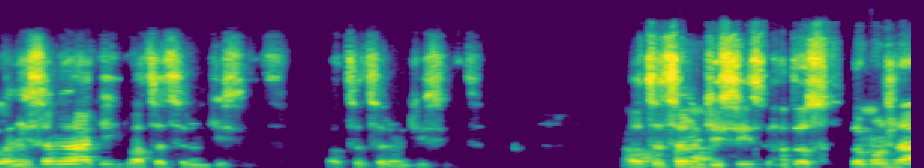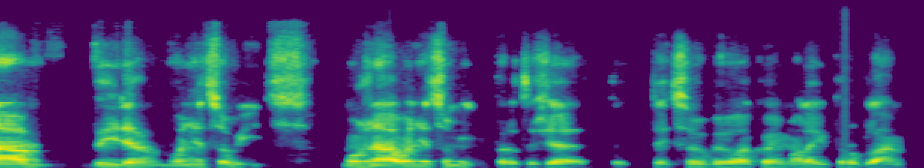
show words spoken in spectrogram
Loni jsem měl nějakých 27 tisíc. 27 tisíc. 27 no, tisíc, letos to možná vyjde o něco víc, možná o něco méně, protože teď, teď jsou byl jako malý problém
